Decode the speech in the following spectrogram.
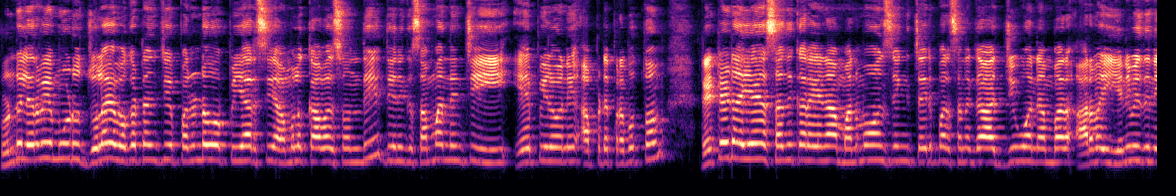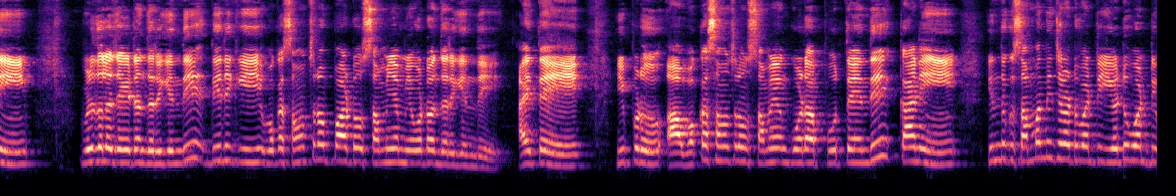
రెండు వేల ఇరవై మూడు జూలై ఒకటి నుంచి పన్నెండవ పిఆర్సీ అమలు కావాల్సి ఉంది. దీనికి సంబంధించి ఏపీలోని అప్పటి ప్రభుత్వం రిటైర్డ్ ఐఏఎస్ అధికారైన మన్మోహన్ సింగ్ చైర్పర్సన్గా జీవో నెంబర్ అరవై ఎనిమిదిని విడుదల చేయడం జరిగింది. దీనికి ఒక సంవత్సరం పాటు సమయం ఇవ్వడం జరిగింది. అయితే ఇప్పుడు ఆ ఒక సంవత్సరం సమయం కూడా పూర్తయింది. కానీ ఇందుకు సంబంధించినటువంటి ఎటువంటి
